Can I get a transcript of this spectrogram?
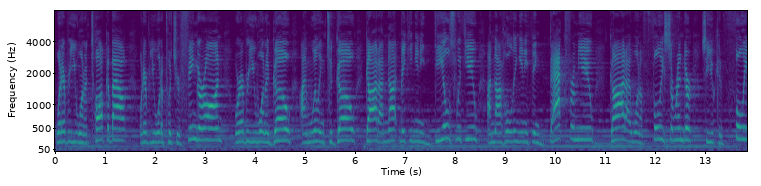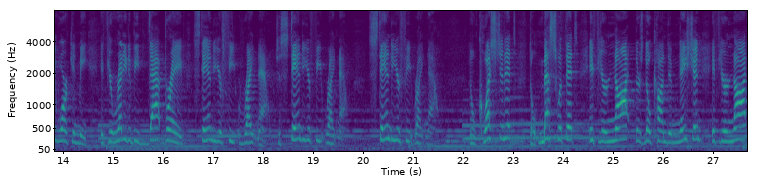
Whatever you want to talk about, whatever you want to put your finger on, wherever you want to go, I'm willing to go. God, I'm not making any deals with you, I'm not holding anything back from you. God, I want to fully surrender so you can fully work in me. If you're ready to be that brave, stand to your feet right now. Just stand to your feet right now. Stand to your feet right now. Don't question it. Don't mess with it. If you're not, there's no condemnation. If you're not,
